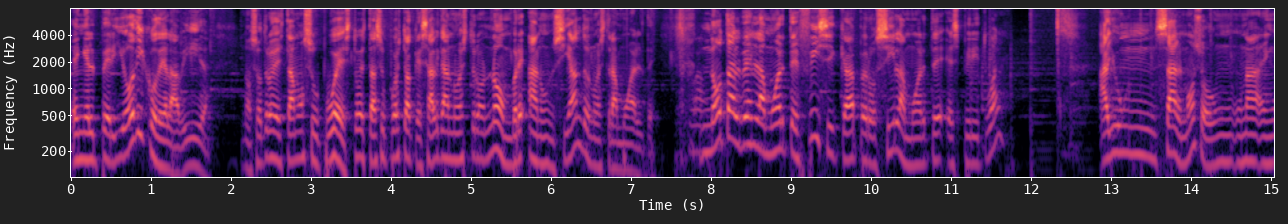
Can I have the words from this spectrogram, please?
en el periódico de la vida nosotros estamos supuestos, está supuesto a que salga nuestro nombre anunciando nuestra muerte. No tal vez la muerte física, pero sí la muerte espiritual. Hay un salmos o un, una- en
